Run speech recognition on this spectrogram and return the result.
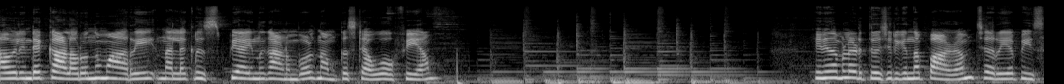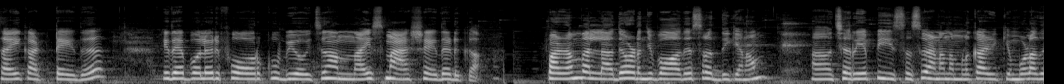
അവലിന്റെ കളറൊന്ന് മാറി നല്ല ക്രിസ്പി ആയി എന്ന് കാണുമ്പോൾ നമുക്ക് സ്റ്റൗ ഓഫ് ചെയ്യാം. ഇനി നമ്മൾ എടുത്തു വെച്ചിരിക്കുന്ന പഴം ചെറിയ പീസായി കട്ട് ചെയ്ത് ഇതേപോലെ ഒരു ഫോർക്ക് ഉപയോഗിച്ച് നന്നായി സ്മാഷ് ചെയ്തെടുക്കുക. പഴം വല്ലാതെ ഉടഞ്ഞു പോകാതെ ശ്രദ്ധിക്കണം. ചെറിയ പീസസ് വേണം നമ്മൾ കഴിക്കുമ്പോൾ അത്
